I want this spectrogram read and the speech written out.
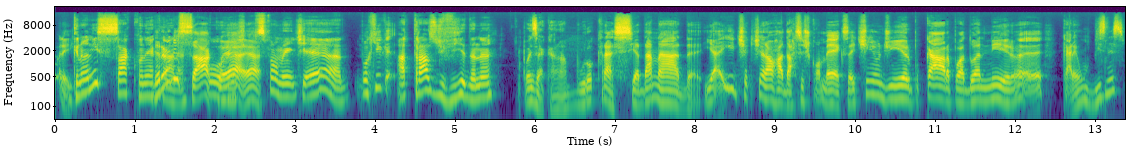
Falei, grana e saco, né, grana cara? Grana e saco, porra, é, é. Principalmente, é. Porque atraso de vida, né? Pois é, cara, uma burocracia danada. E aí tinha que tirar o radar Syscomex, aí tinha um dinheiro pro cara, pro aduaneiro. É, cara, é um business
